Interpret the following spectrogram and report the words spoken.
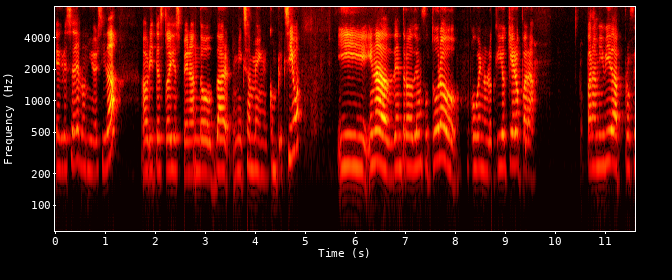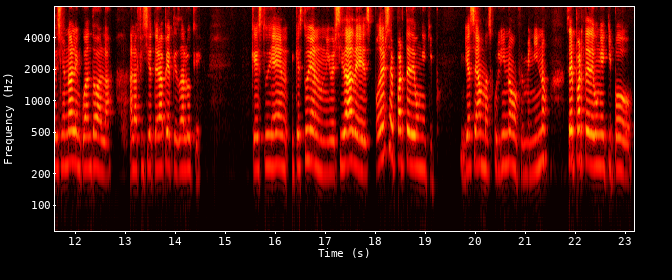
egresé de la universidad. Ahorita estoy esperando dar mi examen complexivo. Y, nada, dentro de un futuro, o, bueno, lo que yo quiero para, para mi vida profesional en cuanto a la, a la fisioterapia, que es algo que, que estudié, que estudié en la universidad, es poder ser parte de un equipo, ya sea masculino o femenino, ser parte de un equipo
